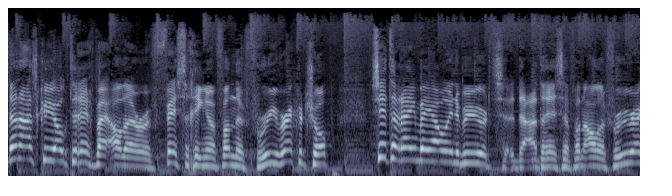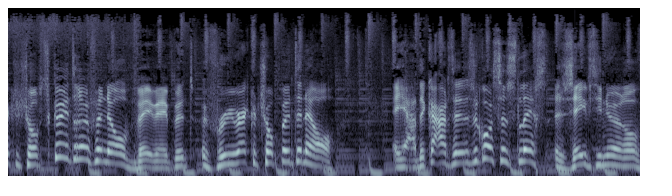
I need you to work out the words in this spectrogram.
Daarnaast kun je ook terecht bij alle vestigingen van de Free Record Shop. Zit er één bij jou in de buurt? De adressen van alle Free Record Shops kun je terugvinden op www.freerecordshop.nl En ja, de kaarten ze kosten slechts 17,50 euro,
